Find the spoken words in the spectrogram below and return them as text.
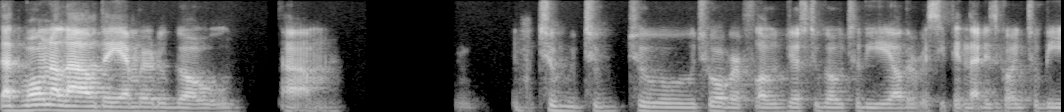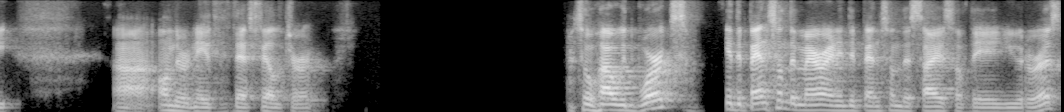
that won't allow the embryo to go um, to to to to overflow just to go to the other recipient that is going to be uh, underneath the filter. So how it works, it depends on the mare and it depends on the size of the uterus.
